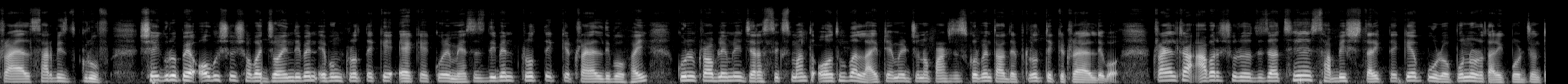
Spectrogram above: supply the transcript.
ট্রায়াল সার্ভিস গ্রুপ সেই গ্রুপে অবশ্যই সবাই জয়েন দিবেন এবং প্রত্যেককে এক এক করে মেসেজ দিবেন। প্রত্যেককে ট্রায়াল দিব ভাই। কোনো প্রবলেম নেই, যারা সিক্স মান্থ অথবা লাইফ টাইমের জন্য পারচেস করবেন, তাদের প্রত্যেককে ট্রায়াল দেবো। ট্রায়ালটা আবার শুরু হতে যাচ্ছে ছাব্বিশ তারিখ থেকে পুরো পনেরো তারিখ পর্যন্ত।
